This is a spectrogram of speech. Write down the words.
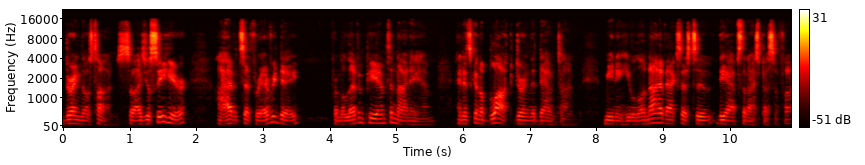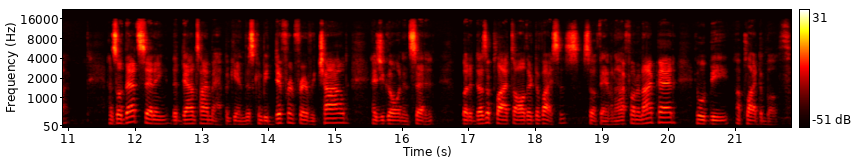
during those times. So as you'll see here, I have it set for every day from 11 p.m. to 9 a.m. and it's going to block during the downtime, meaning he will not have access to the apps that I specify. And so that's setting the downtime app. Again, this can be different for every child as you go in and set it, but it does apply to all their devices. So if they have an iPhone and iPad, it will be applied to both.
